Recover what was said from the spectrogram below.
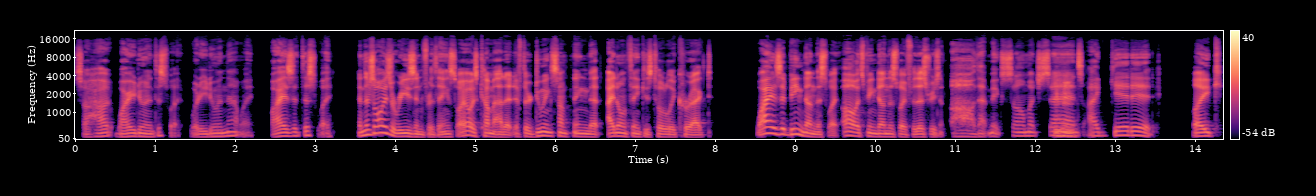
So how, why are you doing it this way? What are you doing that way? Why is it this way? And there's always a reason for things. So I always come at it. If they're doing something that I don't think is totally correct, why is it being done this way? Oh, it's being done this way for this reason. Oh, that makes so much sense. I get it. Like,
